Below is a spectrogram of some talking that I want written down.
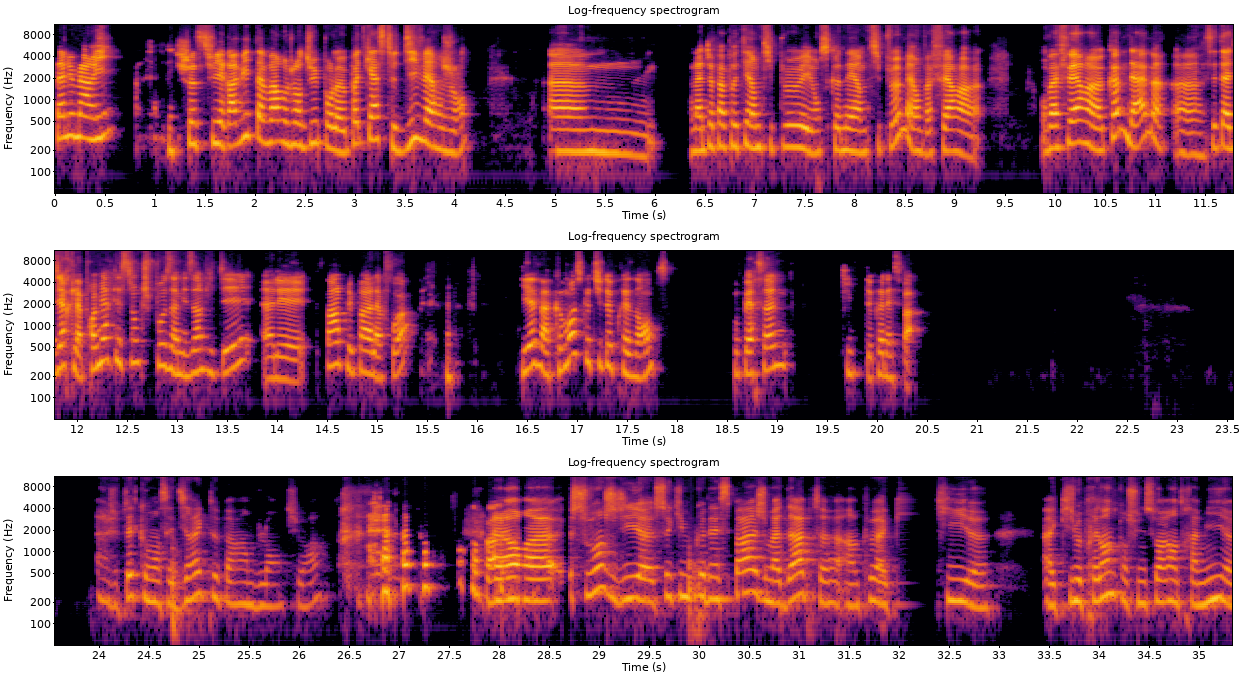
Salut Marie, je suis ravie de t'avoir aujourd'hui pour le podcast Divergent. Euh, on a déjà papoté un petit peu et on se connaît un petit peu, mais on va faire, euh, on va faire euh, comme d'hab. C'est-à-dire que la première question que je pose à mes invités, elle est simple et pas à la fois. Qui est, bah, comment est-ce que tu te présentes aux personnes qui ne te connaissent pas? Ah, Je vais peut-être commencer direct par un blanc, tu vois. Alors, souvent, je dis, ceux qui ne me connaissent pas, je m'adapte un peu à qui, à qui je me présente quand je fais une soirée entre amis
